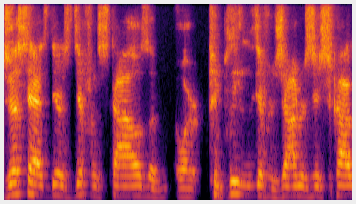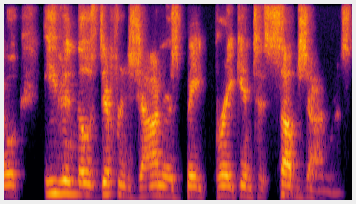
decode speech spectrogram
just as there's different styles of or completely different genres in Chicago, even those different genres break, break into subgenres.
